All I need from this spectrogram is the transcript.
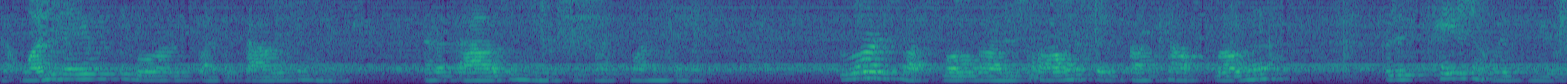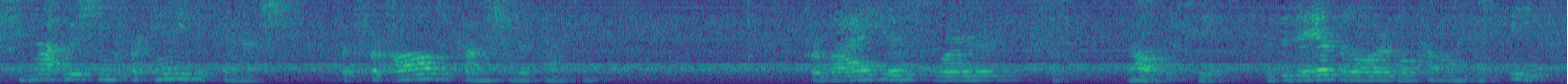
that one day with the Lord is like a thousand years, and a thousand years is like one day. The Lord is not slow about his promise, as some count slowness, but is patient with you, not wishing for any to perish, but for all to come to repentance. For by his word, no, let's see, but the day of the Lord will come like a thief,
